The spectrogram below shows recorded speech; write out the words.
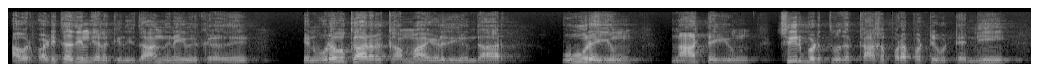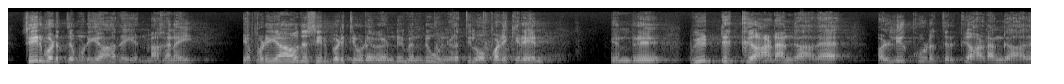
அவர் படித்ததில் எனக்கு இதுதான் நினைவு இருக்கிறது. என் உறவுக்காரருக்கு அம்மா எழுதியிருந்தார் ஊரையும் நாட்டையும் சீர்படுத்துவதற்காக புறப்பட்டு விட்ட நீ சீர்படுத்த முடியாத என் மகனை எப்படியாவது சீர்படுத்தி விட வேண்டும் என்று உன்னிடத்தில் ஒப்படைக்கிறேன் என்று வீட்டுக்கு அடங்காத பள்ளிக்கூடத்திற்கு அடங்காத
